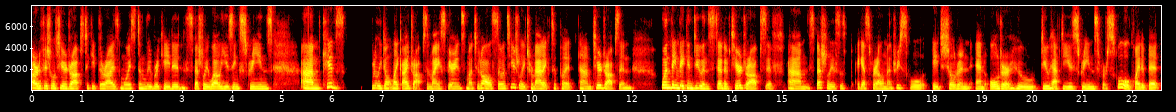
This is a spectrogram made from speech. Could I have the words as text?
artificial teardrops to keep their eyes moist and lubricated, especially while using screens. Um, kids really don't like eye drops, in my experience, much at all. So it's usually traumatic to put um, teardrops in one thing they can do instead of teardrops, if um, especially this is, I guess, for elementary school age children and older who do have to use screens for school quite a bit,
